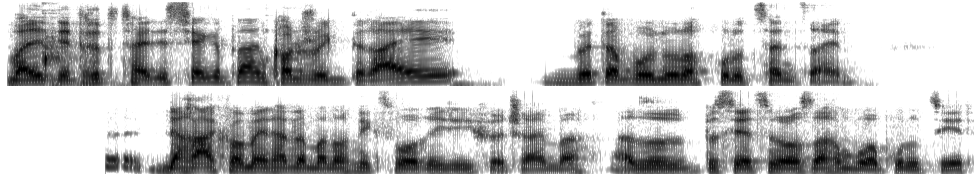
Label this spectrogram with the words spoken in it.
Weil der dritte Teil ist ja geplant. Conjuring 3 wird da wohl nur noch Produzent sein. Nach Aquaman hat er mal noch nichts, wo er Regie führt, scheinbar. Also bis jetzt nur noch Sachen, wo er produziert.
